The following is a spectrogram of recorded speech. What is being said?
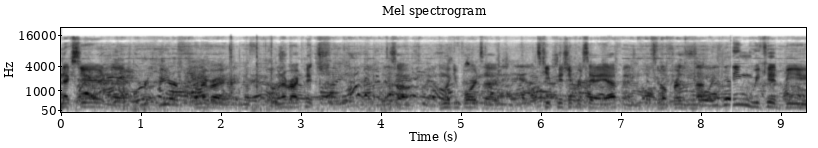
next year and whenever I, whenever I pitch. So I'm looking forward to, to keep pitching for CIF and to go further than that. I think we could be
